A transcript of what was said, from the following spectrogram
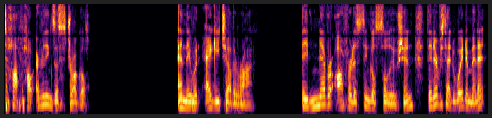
tough, how everything's a struggle. And they would egg each other on. They never offered a single solution. They never said, wait a minute,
